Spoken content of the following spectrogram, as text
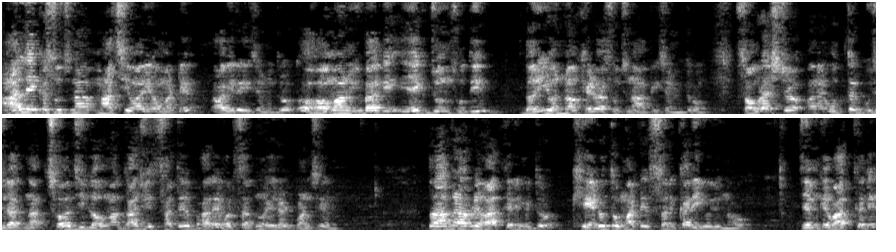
હાલ એક સૂચના માછીમારીઓ માટે આવી રહી છે મિત્રો. તો હવામાન વિભાગે એક જૂન સુધી દરિયો ન ખેડવા સૂચના આપી છે મિત્રો. સૌરાષ્ટ્ર અને ઉત્તર ગુજરાતના છ જિલ્લાઓમાં ગાજવીજ સાથે ભારે વરસાદનું એલર્ટ પણ છે. તો આગળ આપણે વાત કરીએ મિત્રો, ખેડૂતો માટે સરકારી યોજનાઓ. જેમ કે વાત કરીએ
